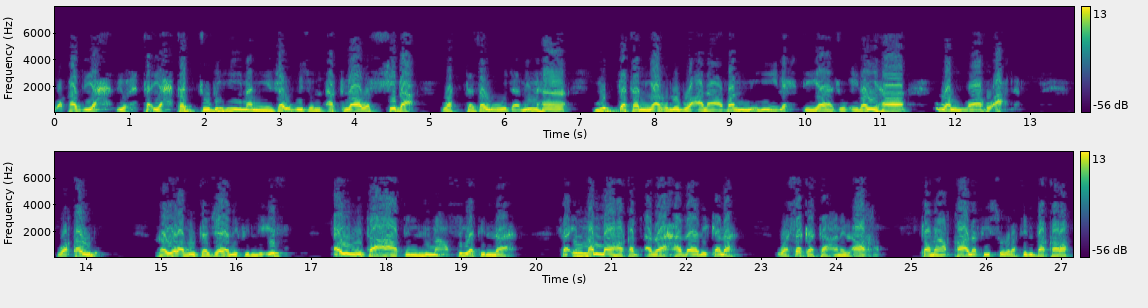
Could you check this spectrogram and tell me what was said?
وقد يحتج به من يجوز الأكل والشبع والتزود منها مدة يغلب على ظنه الاحتياج إليها والله أعلم. وقوله غير متجانف لإثم أي متعاط لمعصية الله فإن الله قد أباح ذلك له وسكت عن الآخر كما قال في سورة البقرة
